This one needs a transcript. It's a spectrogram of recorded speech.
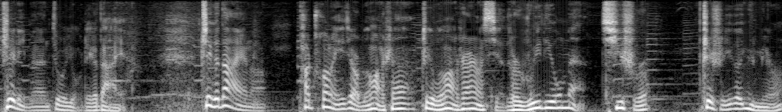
这里面就有这个大爷，这个大爷呢，他穿了一件文化衫，这个文化衫上写的是 Radio Man 七十，这是一个域名。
